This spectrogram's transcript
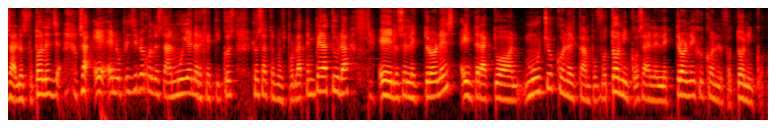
O sea, los fotones ya, o sea, eh, en un principio cuando estaban muy energéticos los átomos por la temperatura, eh, los electrones interactuaban mucho con el campo fotónico, o sea, el electrónico con el fotónico.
